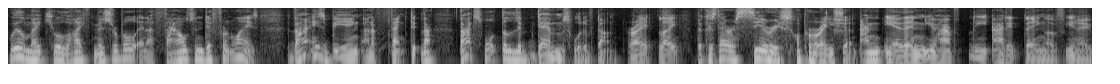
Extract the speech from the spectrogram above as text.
we'll make your life miserable in a thousand different ways. That is being an effective. That that's what the Lib Dems would have done, right? Like because they're a serious operation, and you know then you have the added thing of you know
